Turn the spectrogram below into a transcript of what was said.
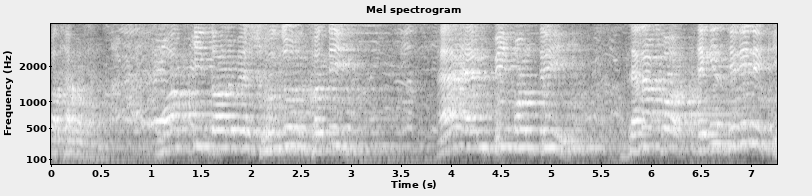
কথা বলেন। মদ কি দরবেশ হুজুর ক্ষতি হ্যাঁ এমপি মন্ত্রী জেনাকর একে চিনি নাকি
